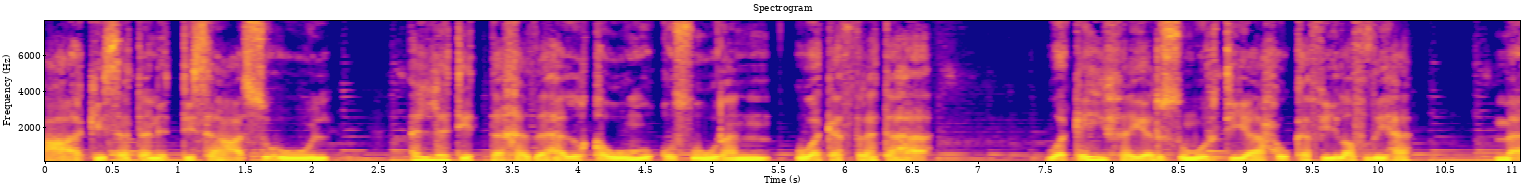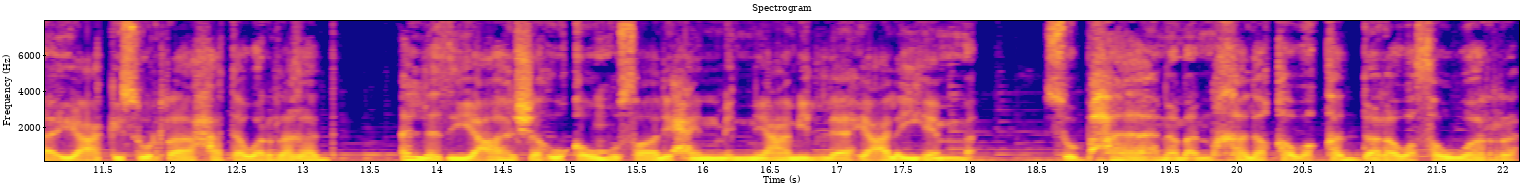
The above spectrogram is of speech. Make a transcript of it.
عاكسة اتساع السهول التي اتخذها القوم قصورا وكثرتها. وكيف يرسم ارتياحك في لفظها؟ ما يعكس الراحة والرغد الذي عاشه قوم صالح من نعم الله عليهم. سبحان من خلق وقدر وصور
